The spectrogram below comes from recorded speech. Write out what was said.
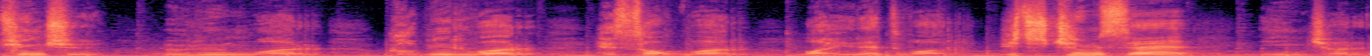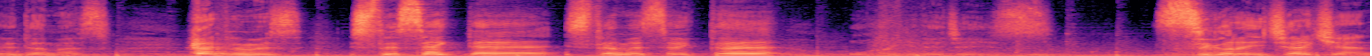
Çünkü ölüm var, kabir var, hesap var, ahiret var. Hiç kimse inkar edemez. Hepimiz istesek de istemesek de oraya gideceğiz. Sigara içerken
